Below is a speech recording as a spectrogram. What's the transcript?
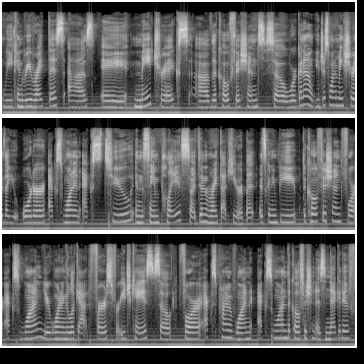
We can rewrite this as a matrix of the coefficients. So we're gonna, you just want to make sure that you order x1 and x2 in the same place. So I didn't write that here, but it's going to be the coefficient for x1, you're wanting to look at first for each case. So for x prime of 1, x1, the coefficient is negative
